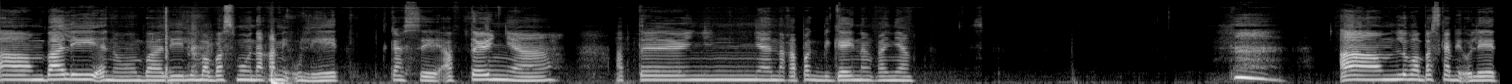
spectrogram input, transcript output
Um, bali, ano, bali, lumabas muna kami ulit. Kasi, after niya, After niya nakapagbigay ng kanyang um, lumabas kami ulit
